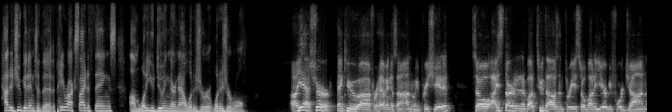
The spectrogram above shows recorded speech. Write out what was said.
How did you get into the the Payrock side of things? Um, what are you doing there now? What is your what is your role? Uh, yeah, sure. Thank you uh, for having us on. We appreciate it. So I started in about 2003, so about a year before John.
